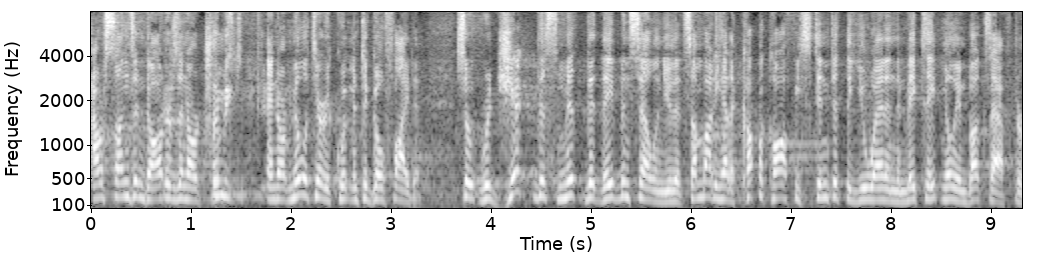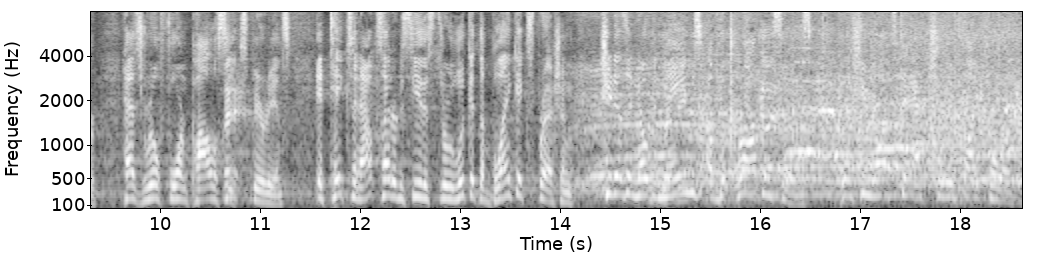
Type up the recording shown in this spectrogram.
our sons and daughters and our troops and our military equipment to go fight it. So reject this myth that they've been selling you that somebody had a cup of coffee stint at the UN and then makes eight million bucks after has real foreign policy experience. It takes an outsider to see this through. Look at the blank expression. She doesn't know the names of the provinces that she wants to actually fight for.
